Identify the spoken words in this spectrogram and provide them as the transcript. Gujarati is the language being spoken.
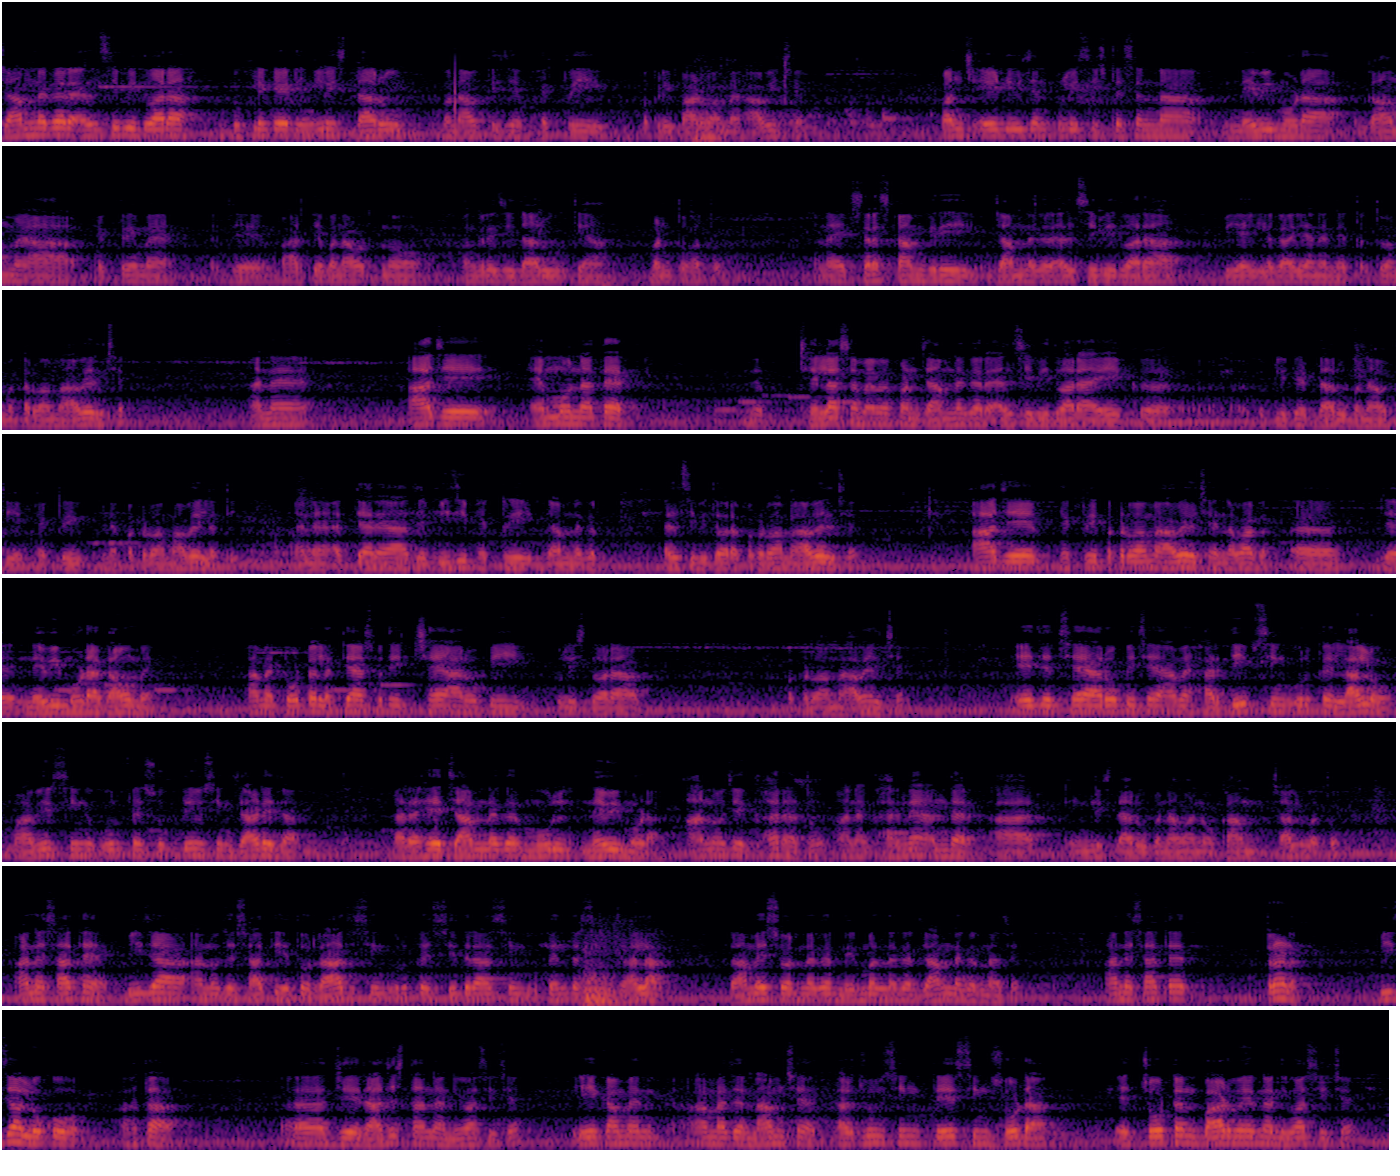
જામનગર એલસીબી દ્વારા ડુપ્લિકેટ ઇંગ્લિશ દારૂ બનાવતી જે ફેક્ટરી પકડી પાડવામાં આવી છે, પંચ એ ડિવિઝન પોલીસ સ્ટેશનના નેવી મોડા ગામમાં આ ફેક્ટરીમાં જે ભારતીય બનાવટનો અંગ્રેજી દારૂ ત્યાં બનતો હતો. અને એક સરસ કામગીરી જામનગર એલસીબી દ્વારા પીઆઈ લગારિયાના નેતૃત્વમાં કરવામાં આવેલ છે. અને આ જે એમઓના તહેત છેલ્લા સમયમાં પણ જામનગર એલસીબી દ્વારા એક ડુપ્લિકેટ દારૂ બનાવતી એક ફેક્ટરીને પકડવામાં આવેલ હતી. અને અત્યારે આ જે બીજી ફેક્ટરી જામનગર એલસીબી દ્વારા પકડવામાં આવેલ છે, આ જે ફેક્ટરી પકડવામાં આવેલ છે નવા જે નેવી મોડા ગાંવમાં, આમાં ટોટલ અત્યાર સુધી છ આરોપી પોલીસ દ્વારા પકડવામાં આવેલ છે. એ જે છ આરોપી છે, આમે હરદીપસિંહ ઉર્ફે લાલો, મહાવીરસિંહ ઉર્ફે સુખદેવસિંહ જાડેજા રહે જામનગર મૂળ નેવી મોડા. આનો જે ઘર હતો, આના ઘરને અંદર આ ઇંગ્લિશ દારૂ બનાવવાનું કામ ચાલુ હતું. અને સાથે બીજા આનો જે સાથી હતો, રાજસિંહ ઉર્ફે સિદ્ધરાજસિંહ, ઉપેન્દ્રસિંહ ઝાલા, રામેશ્વરનગર, નિર્મલનગર, જામનગરના છે. અને સાથે ત્રણ બીજા લોકો હતા જે રાજસ્થાનના નિવાસી છે. એક આમે, આમાં જે નામ છે, અર્જુનસિંહ તેજસિંહ સોડા, એ ચોટન બાડમેરના નિવાસી છે.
